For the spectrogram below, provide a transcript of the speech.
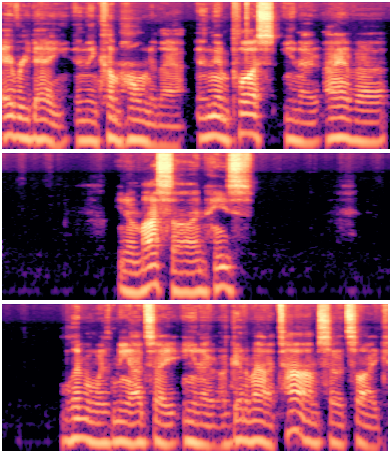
every day and then come home to that. And then plus you know i have a you know my son he's living with me i'd say you know a good amount of time. So it's like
